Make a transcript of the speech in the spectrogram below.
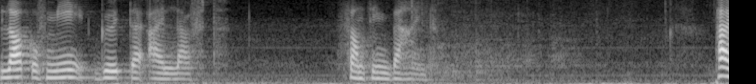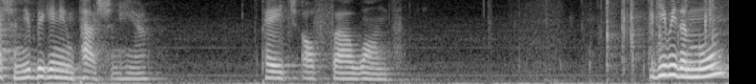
Luck of me, good that I left something behind. Passion, you beginning passion here. Page of uh, Wands. Give me the moon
